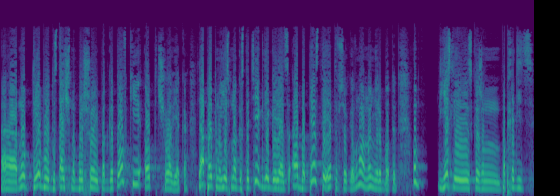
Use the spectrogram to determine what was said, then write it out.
Э, ну, требует достаточно большой подготовки от человека. Да, поэтому есть много статей, где говорят, АБ-тесты – это все говно, оно не работает. Ну, если, скажем, подходить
